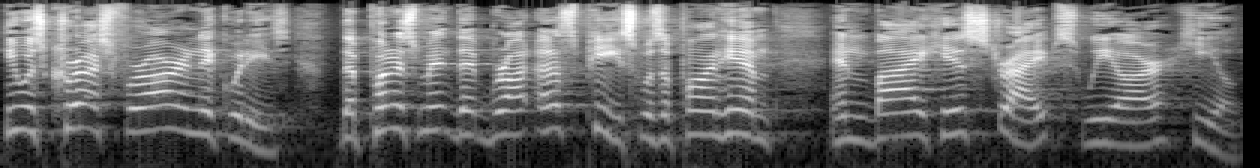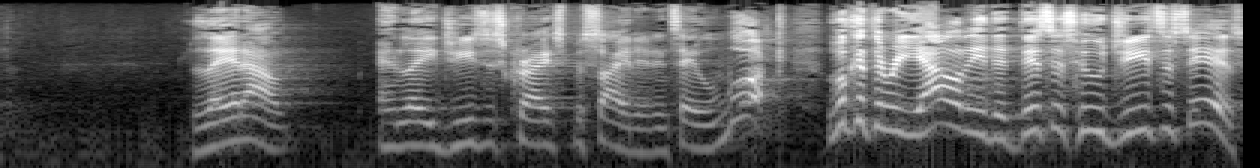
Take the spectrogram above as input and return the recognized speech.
He was crushed for our iniquities. The punishment that brought us peace was upon him, and by his stripes we are healed. Lay it out and lay Jesus Christ beside it and say, Look, Look at the reality that this is who Jesus is.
